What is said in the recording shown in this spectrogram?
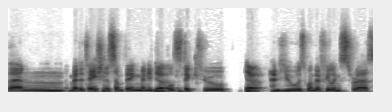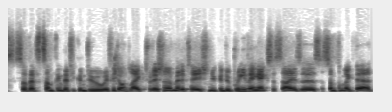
Then meditation is something many people stick to yep. and use when they're feeling stressed. So that's something that you can do. If you don't like traditional meditation, you can do breathing exercises or something like that.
